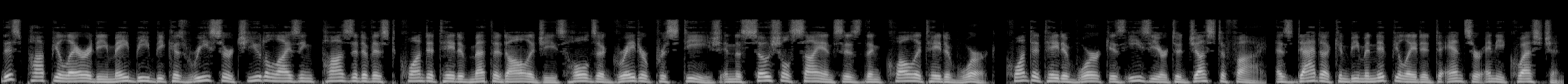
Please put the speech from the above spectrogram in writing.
This popularity may be because research utilizing positivist quantitative methodologies holds a greater prestige in the social sciences than qualitative work. Quantitative work is easier to justify, as data can be manipulated to answer any question.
